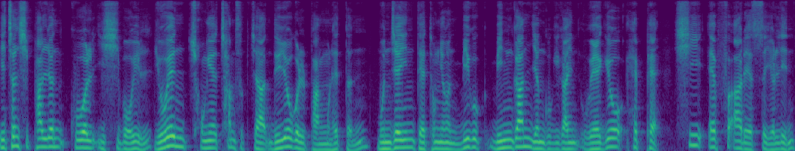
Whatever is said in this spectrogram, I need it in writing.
2018년 9월 25일 유엔 총회 참석자 뉴욕을 방문했던 문재인 대통령은 미국 민간 연구기관인 외교협회 CFR에서 열린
